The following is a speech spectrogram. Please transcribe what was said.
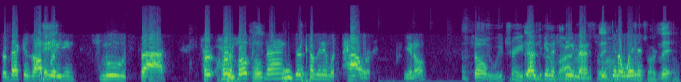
Rebecca's operating smooth, fast. Her her hooks, man, they're coming in with power. You know. So we you guys are going to see, man. so She's I going to win what it. you're talking about.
